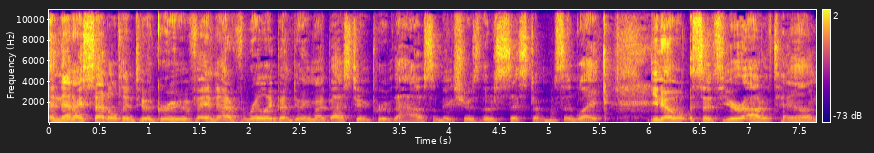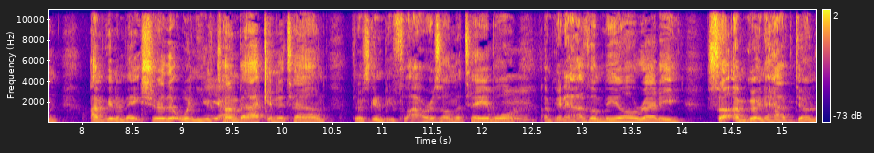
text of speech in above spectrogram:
and then I settled into a groove, and I've really been doing my best to improve the house and make sure there's systems and like, you know, since you're out of town. I'm gonna make sure that when you Yeah. come back into town, there's gonna be flowers on the table. Mm-hmm. I'm gonna have a meal ready. So I'm going to have done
